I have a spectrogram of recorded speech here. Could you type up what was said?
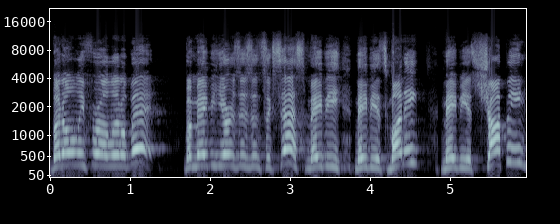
but only for a little bit. But maybe yours isn't success. Maybe, maybe it's money. Maybe it's shopping.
